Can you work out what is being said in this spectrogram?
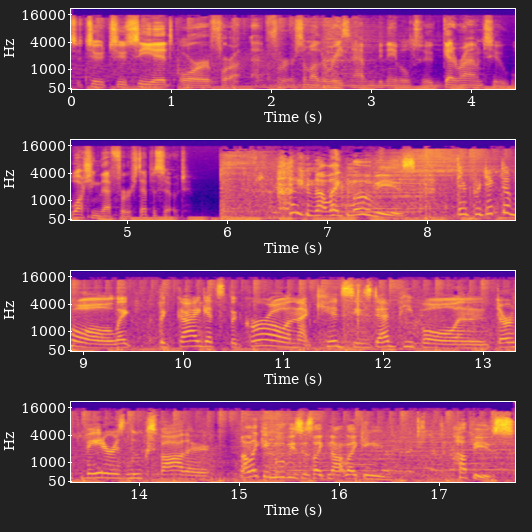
to, to, to see it or for, for some other reason haven't been able to get around to watching that first episode. How do you not like movies? They're predictable. Like the guy gets the girl, and that kid sees dead people, and Darth Vader is Luke's father. Not liking movies is like not liking puppies.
